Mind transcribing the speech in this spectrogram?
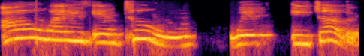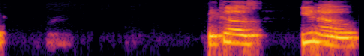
always in tune with each other. Because, you know,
